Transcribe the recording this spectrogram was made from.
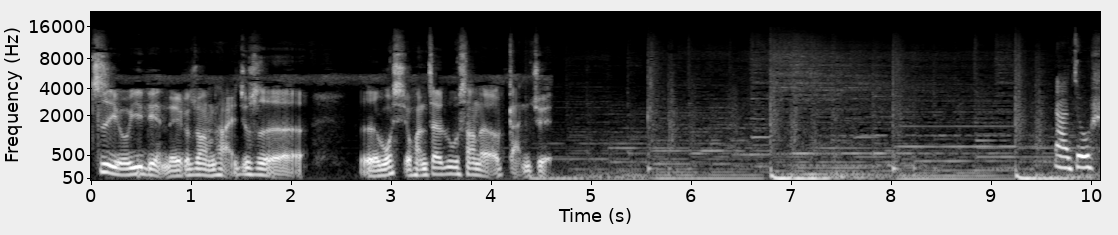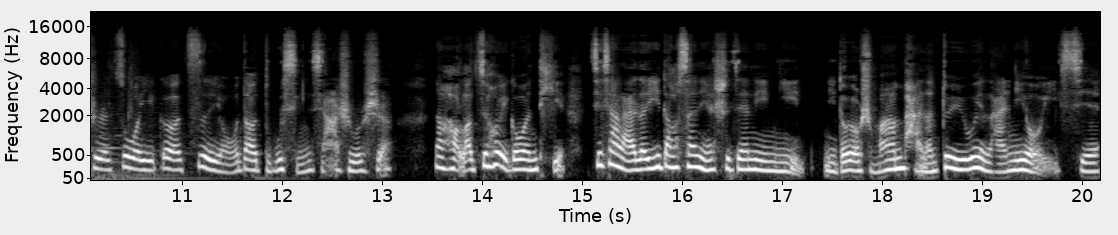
自由一点的一个状态，就是，呃，我喜欢在路上的感觉。那就是做一个自由的独行侠，是不是？那好了，最后一个问题，接下来的一到三年时间里，你你都有什么安排呢？对于未来，你有一些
